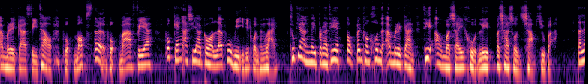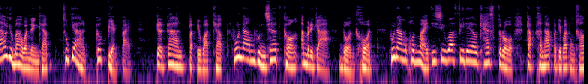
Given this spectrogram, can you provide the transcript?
อเมริกาสีเทา พวกม็อบสเตอร์ พวกมาเฟีย พวกแก๊งอาชญากรและผู้มีอิทธิพลทั้งหลาย ทุกอย่างในประเทศตกเป็นของคนอเมริกันที่เอามาใช้ขูดรีดประชาชนชาวคิวบา แต่แล้วอยู่มาวันหนึ่งครับ ทุกอย่างก็เปลี่ยนไป เกิดการปฏิวัติครับ ผู้นำหุ่นเชิดของอเมริกาโดนโค่นผู้นำคนใหม่ที่ชื่อว่าฟิเดลแคสโตรกับคณะปฏิวัติของเขา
